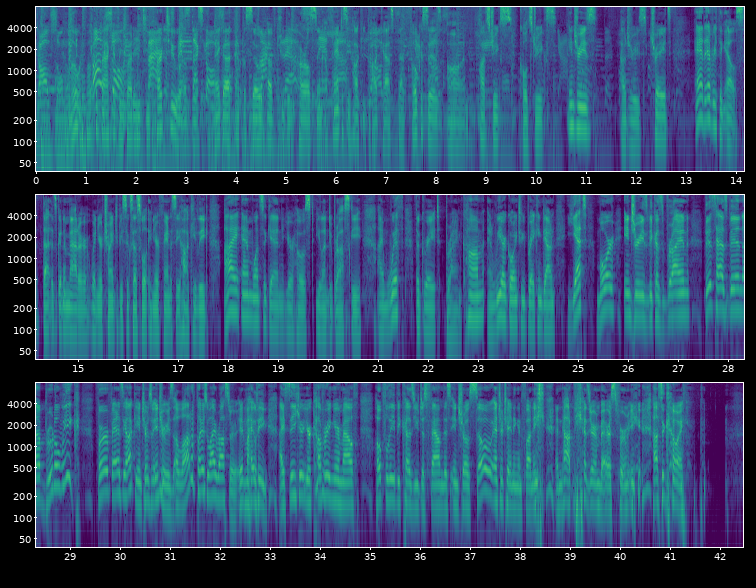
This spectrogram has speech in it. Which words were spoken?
Hello and welcome back, everybody, to part two of this mega episode of Keeping Karlsson, a fantasy hockey podcast that focuses on hot streaks, cold streaks, injuries, outjuries, trades, and everything else that is going to matter when you're trying to be successful in your fantasy hockey league. I am once again your host, Elon Dubrovsky. I'm with the great Brian Com, and we are going to be breaking down yet more injuries because, Brian, this has been a brutal week for fantasy hockey in terms of injuries. A lot of players who I roster in my league. I see here you're covering your mouth, hopefully because you just found this intro so entertaining and funny, and not because you're embarrassed for me. How's it going?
